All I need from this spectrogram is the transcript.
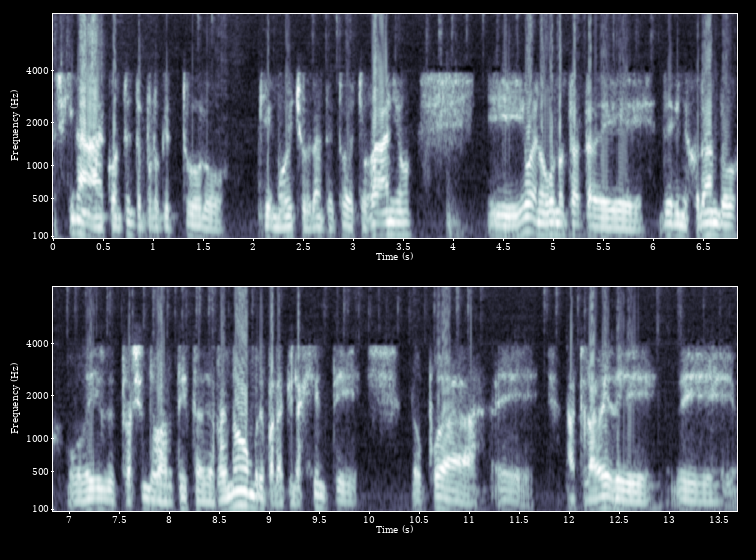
Así que nada contento por lo que todo lo que hemos hecho durante todos estos años y bueno, uno trata de, de ir mejorando o de ir trayendo artistas de renombre para que la gente lo pueda, eh, a través de, de,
